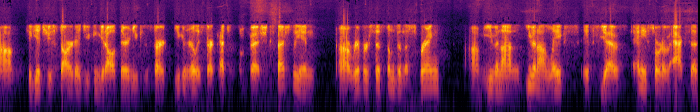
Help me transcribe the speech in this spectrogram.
um, to get you started, you can get out there and you can start. You can really start catching some fish, especially in uh, river systems in the spring, um, even on even on lakes. If you have any sort of access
